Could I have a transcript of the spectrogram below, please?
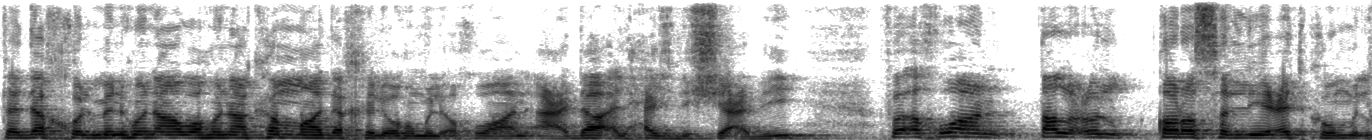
تدخل من هنا وهناك هم ما دخلوهم الإخوان أعداء الحشد الشعبي. فإخوان طلعوا القرص اللي عندكم ال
